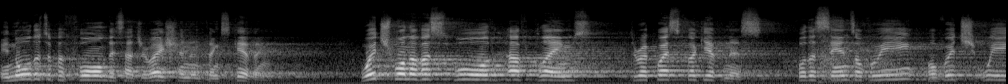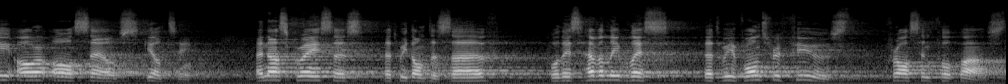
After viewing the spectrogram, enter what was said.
in order to perform this adoration and thanksgiving? Which one of us would have claims to request forgiveness for the sins of we of which we are ourselves guilty, and ask graces that we don't deserve for this heavenly bliss that we've once refused for our sinful past?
